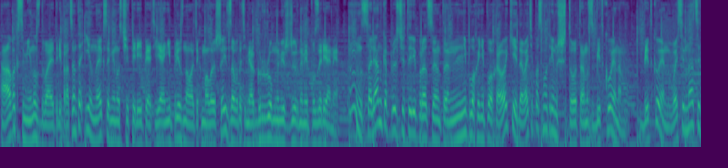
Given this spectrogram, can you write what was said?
Авакс минус 2,3% и Nexa минус 4,5%. Я не признал этих малышей за вот этими огромными жирными пузырями. Ммм, солянка плюс 4%. Неплохо, неплохо. Окей, давайте посмотрим, что там с биткоином. Биткоин 18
